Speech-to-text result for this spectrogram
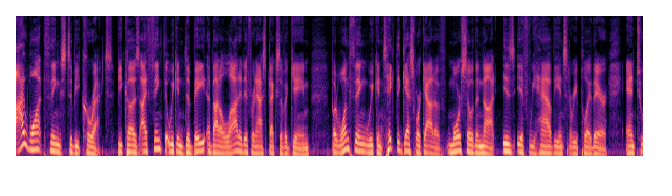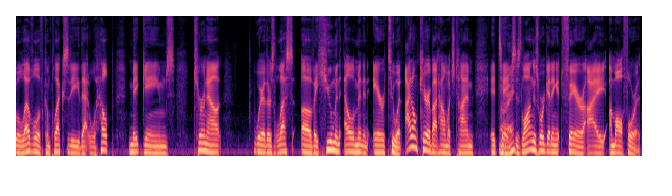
I want things to be correct because I think that we can debate about a lot of different aspects of a game, but one thing we can take the guesswork out of more so than not is if we have the instant replay there and to a level of complexity that will help make games turn out where there's less of a human element and air to it. I don't care about how much time it takes. Right. As long as we're getting it fair, I, I'm all for it.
